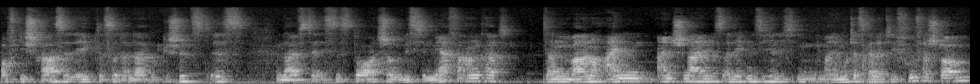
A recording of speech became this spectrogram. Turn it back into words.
auf die Straße legt, dass er dann da gut geschützt ist. Im Lifestyle ist es dort schon ein bisschen mehr verankert. Dann war noch ein einschneidendes Erlebnis sicherlich, meine Mutter ist relativ früh verstorben.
